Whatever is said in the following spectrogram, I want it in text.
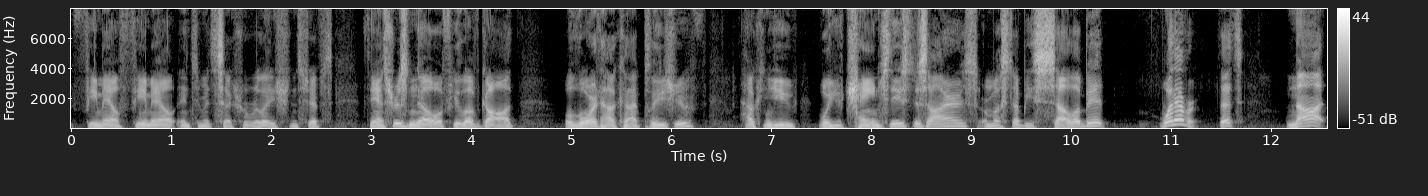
female female intimate sexual relationships? The answer is no. If you love God, well, Lord, how can I please you? How can you, will you change these desires or must I be celibate? Whatever. That's not,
